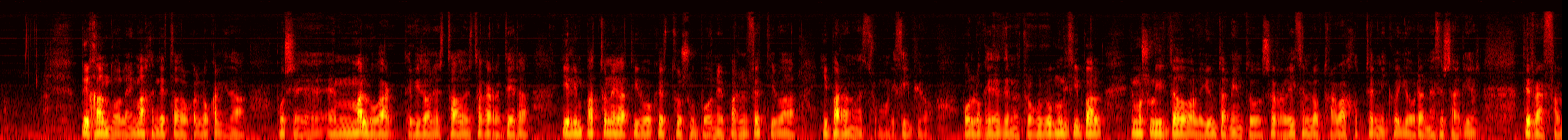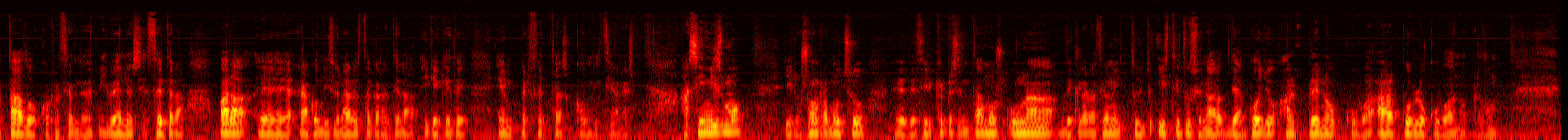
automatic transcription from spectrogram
dejando la imagen de esta localidad pues, eh, en mal lugar debido al estado de esta carretera y el impacto negativo que esto supone para el festival y para nuestro municipio. Por lo que desde nuestro grupo municipal hemos solicitado al ayuntamiento que se realicen los trabajos técnicos y obras necesarias de reasfaltado, corrección de desniveles, etcétera, para eh, acondicionar esta carretera y que quede en perfectas condiciones. Asimismo, y nos honra mucho eh, decir que presentamos una declaración institucional de apoyo al pleno Cuba, al pueblo cubano, perdón.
